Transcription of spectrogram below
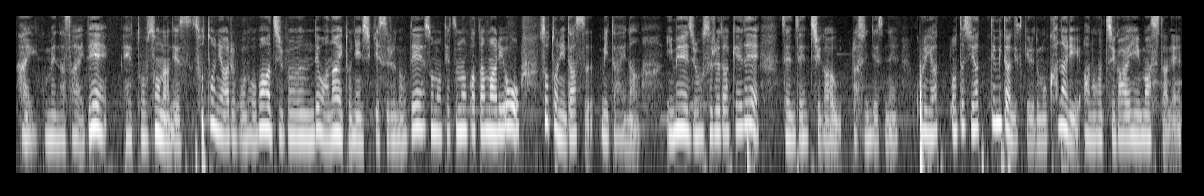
はいごめんなさい。でえーと、とそうなんです。外にあるものは自分ではないと認識するのでその鉄の塊を外に出すみたいなイメージをするだけで全然違うらしいんですね。これや私やってみたんですけれどもかなりあの違いましたね。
